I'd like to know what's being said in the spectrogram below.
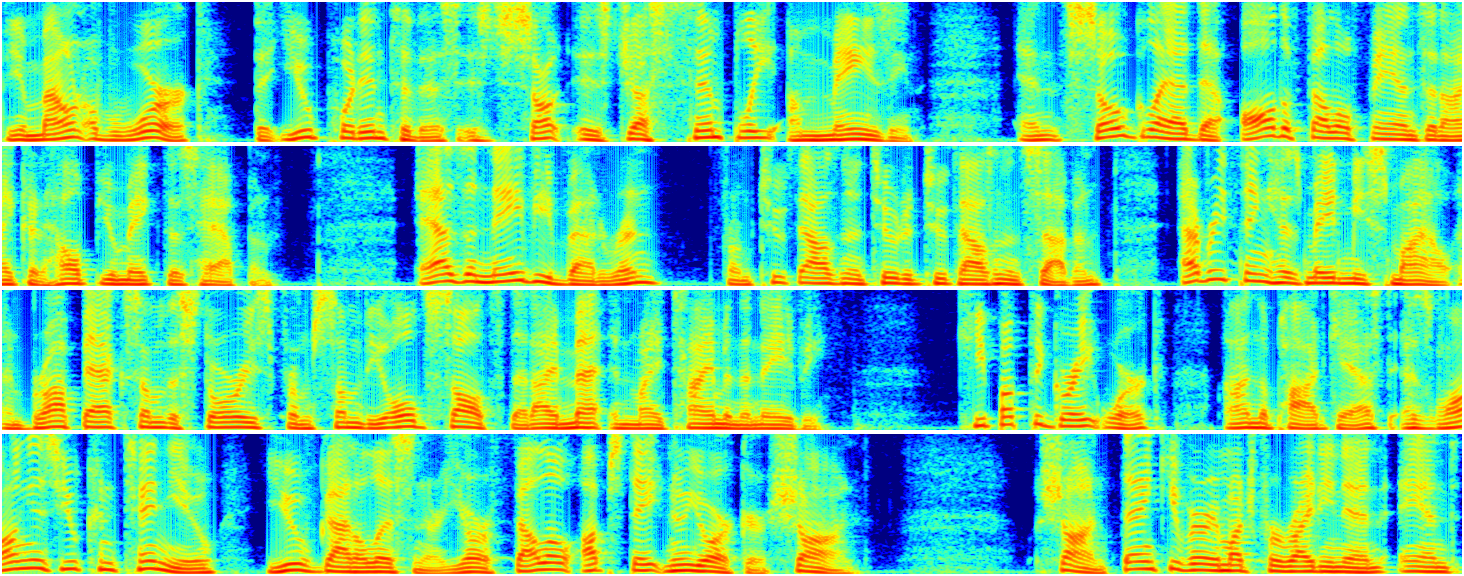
The amount of work that you put into this is, so, is just simply amazing, and so glad that all the fellow fans and I could help you make this happen. As a Navy veteran from 2002 to 2007, everything has made me smile and brought back some of the stories from some of the old salts that I met in my time in the Navy. Keep up the great work on the podcast. As long as you continue, you've got a listener. Your fellow upstate New Yorker, Sean. Sean, thank you very much for writing in. And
